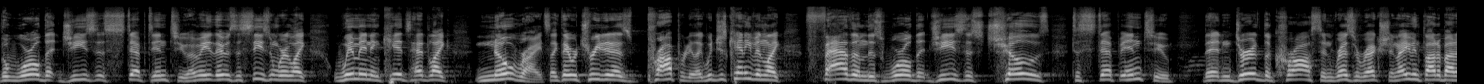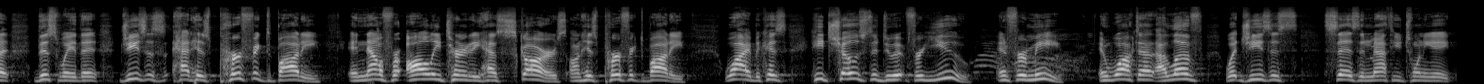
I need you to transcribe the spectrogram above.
the world that Jesus stepped into. I mean, there was a season where like women and kids had like no rights, like they were treated as property. Like we just can't even like fathom this world that Jesus chose to step into, that endured the cross and resurrection. I even thought about it this way that Jesus had his perfect body, and now for all eternity has scars on his perfect body. Why? Because he chose to do it for you and for me and walked out. I love what Jesus says in Matthew 28.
